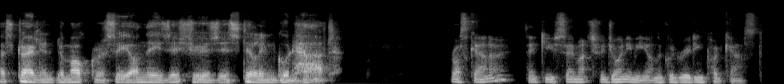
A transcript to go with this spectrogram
Australian democracy on these issues is still in good heart. Ross Garnaut, thank you so much for joining me on the Good Reading Podcast.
